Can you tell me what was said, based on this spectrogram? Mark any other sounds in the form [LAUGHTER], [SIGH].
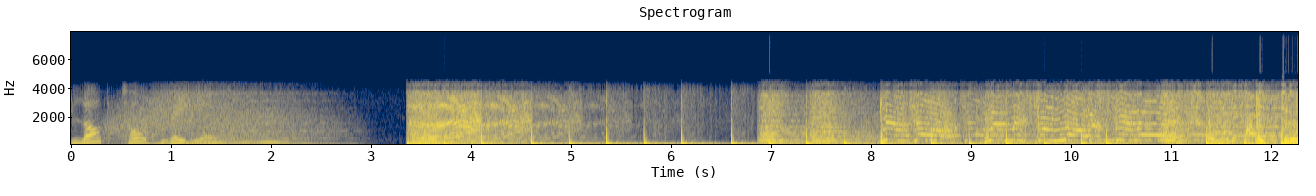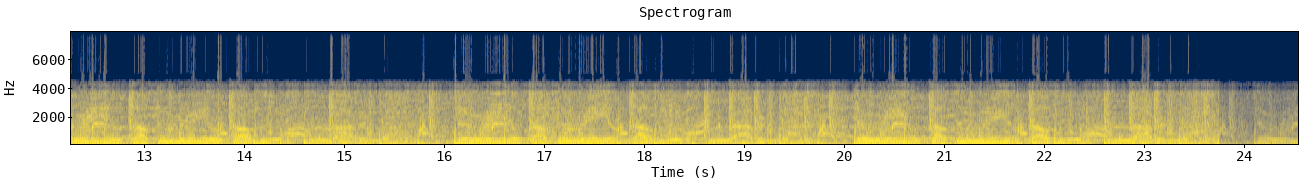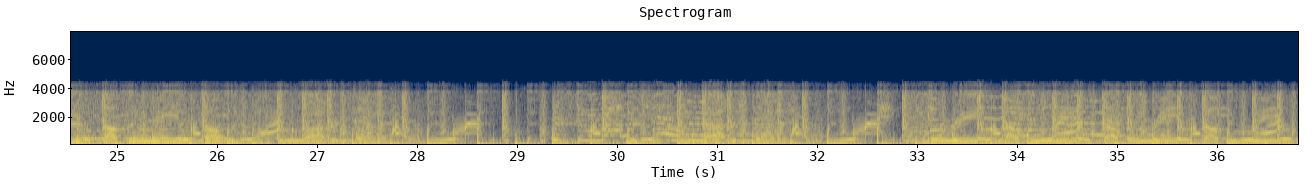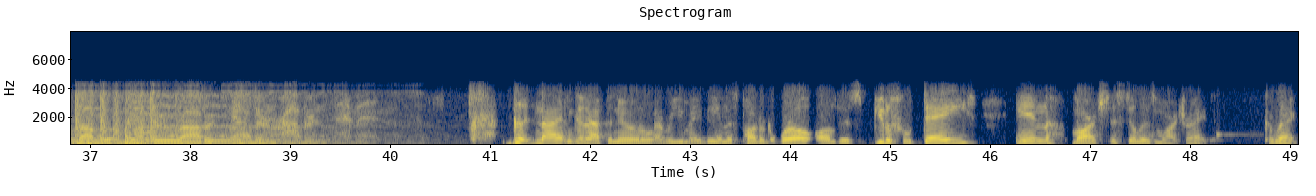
Blog Talk Radio. It's the real talk, the real talk with Mr. Robert The real talk, the real talk with Mr. Robert The real talk, the real talk with Mr. Robert night and good afternoon, wherever you may be in this part of the world on this beautiful day in March. It still is March, right? Correct.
